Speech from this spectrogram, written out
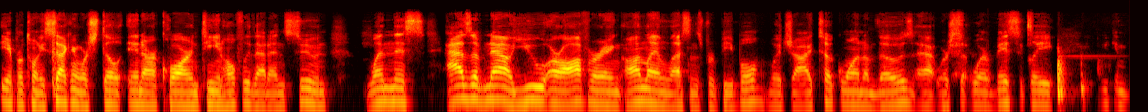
April 22nd. We're still in our quarantine. Hopefully that ends soon. When this as of now, you are offering online lessons for people, which I took one of those at where where basically we can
